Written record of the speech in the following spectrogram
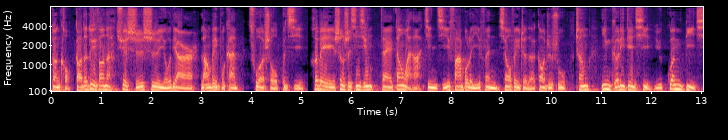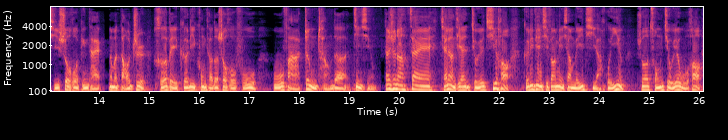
端口，搞得对方呢确实是有点狼狈不堪、措手不及。河北盛世新兴在当晚啊，紧急发布了一份消费者的告知书，称因格力电器与关闭其售后平台，那么导致河北格力空调的售后服务。无法正常的进行，但是呢，在前两天九月七号，格力电器方面向媒体啊回应说，从九月五号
